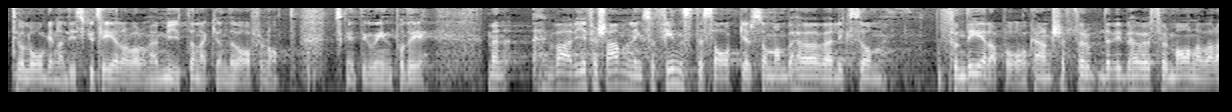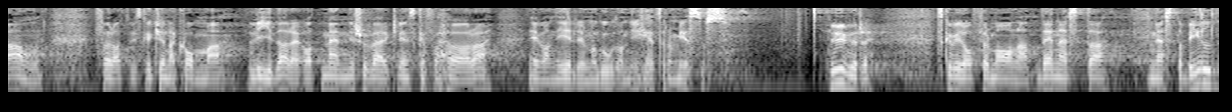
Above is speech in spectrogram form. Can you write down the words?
teologerna diskuterar vad de här myterna kunde vara för något. Vi ska inte gå in på det. Men varje församling så finns det saker som man behöver liksom fundera på och kanske för, där vi behöver förmana varann för att vi ska kunna komma vidare och att människor verkligen ska få höra evangelium och goda nyheter om Jesus. Hur ska vi då förmana? Det är nästa, nästa bild.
